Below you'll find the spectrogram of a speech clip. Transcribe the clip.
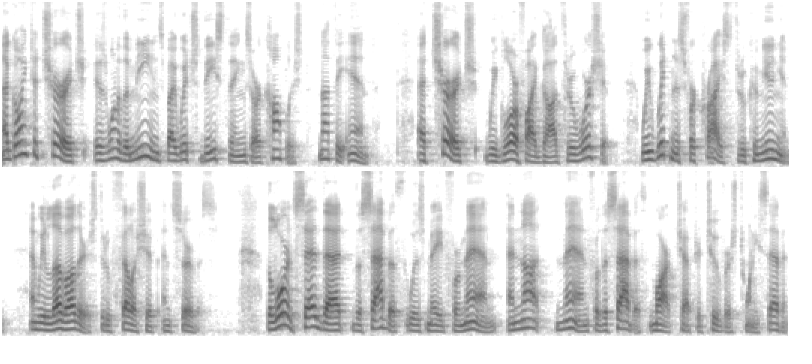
Now, going to church is one of the means by which these things are accomplished, not the end. At church, we glorify God through worship. We witness for Christ through communion, and we love others through fellowship and service. The Lord said that the Sabbath was made for man and not man for the Sabbath, Mark chapter 2, verse 27.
